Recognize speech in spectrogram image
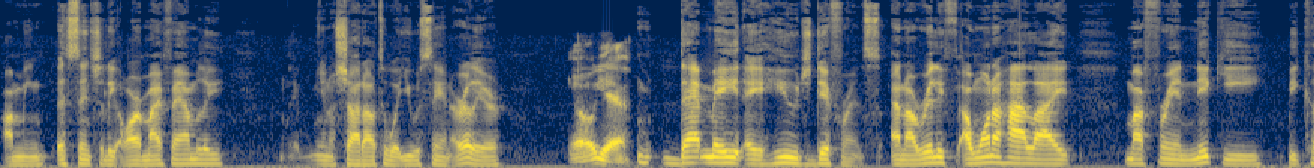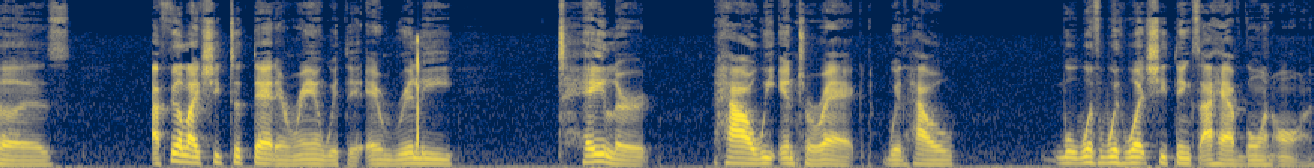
I mean, essentially are my family. You know, shout out to what you were saying earlier Oh yeah. that made a huge difference. And i really i want to highlight my friend nikki because i feel like she took that and ran with it and really tailored how we interact with how with with what she thinks i have going on.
